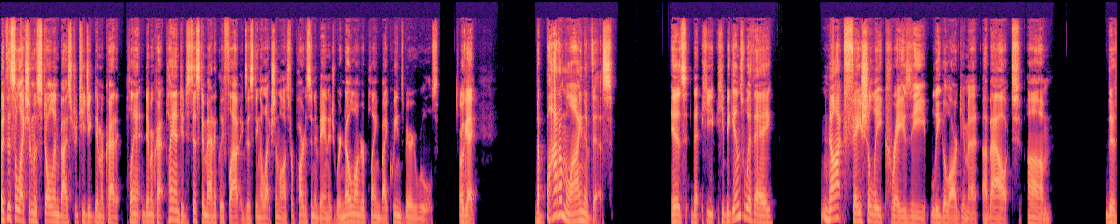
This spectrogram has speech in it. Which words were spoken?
But this election was stolen by a strategic Democratic plan, Democrat plan to systematically flout existing election laws for partisan advantage. We're no longer playing by Queensberry rules. Okay. The bottom line of this is that he he begins with a not facially crazy legal argument about um, the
